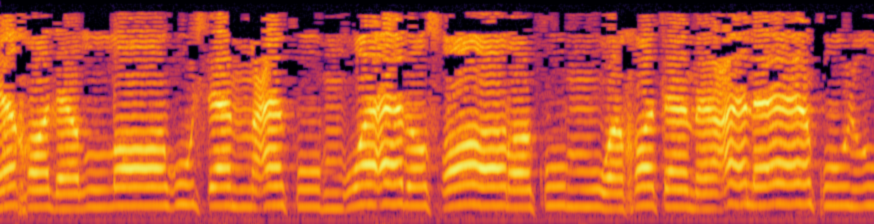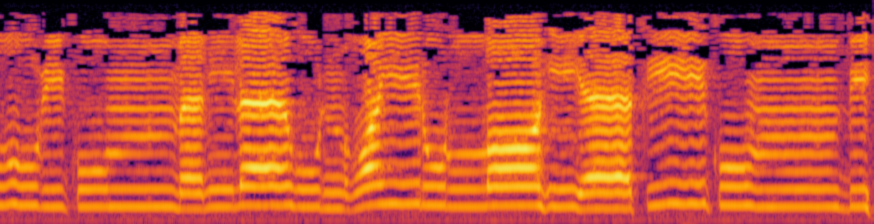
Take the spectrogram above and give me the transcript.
أخذ الله سمعكم وأبصاركم وختم على قلوبكم من إله غير الله ياتيكم به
